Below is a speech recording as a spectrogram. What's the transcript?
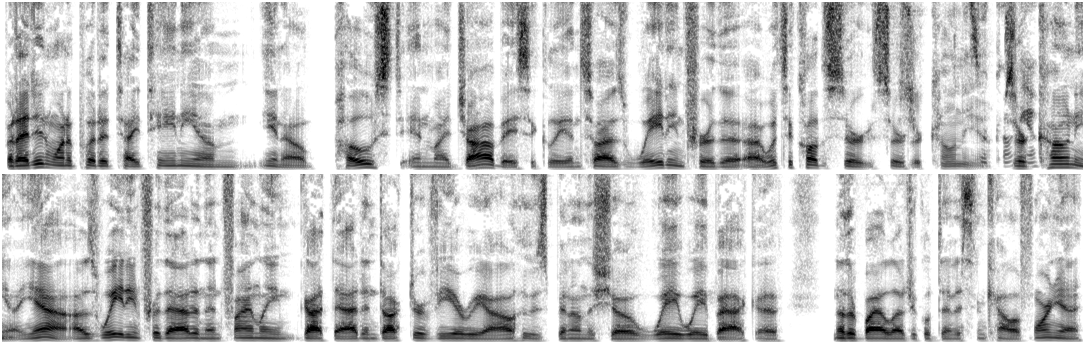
But I didn't want to put a titanium, you know, post in my jaw basically, and so I was waiting for the uh, what's it called, Sir, Sir, Zirconia. Zirconia. Zirconia, yeah. I was waiting for that and then finally got that. And Dr. Villarreal, who's been on the show way, way back, a another biological dentist in California.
